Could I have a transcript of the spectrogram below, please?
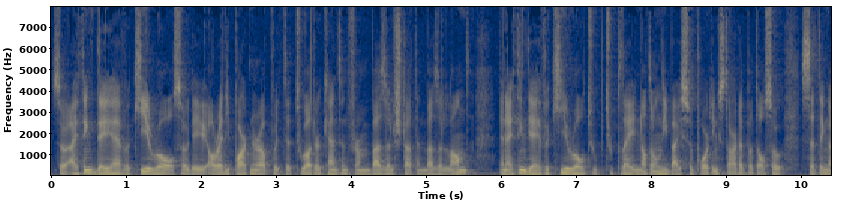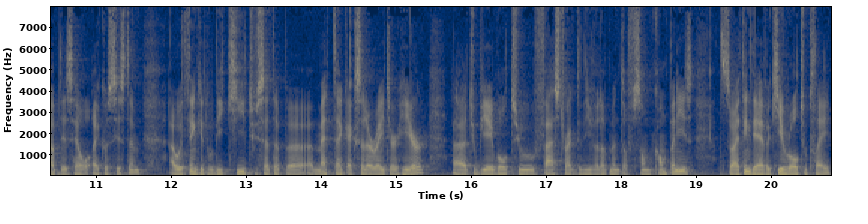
So I think they have a key role. So they already partner up with the two other cantons from Basel-Stadt and Basel-Land. And I think they have a key role to, to play not only by supporting startup, but also setting up this whole ecosystem. I would think it would be key to set up a, a medtech accelerator here uh, to be able to fast track the development of some companies. So I think they have a key role to play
